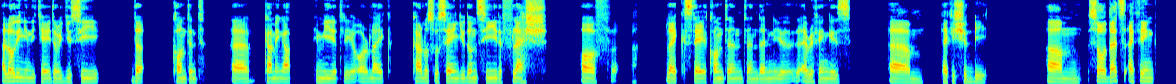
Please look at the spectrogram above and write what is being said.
a loading indicator, you see the content uh, coming up immediately, or like Carlos was saying, you don't see the flash of uh, like stale content, and then you, everything is um, like it should be. Um, so that's I think.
